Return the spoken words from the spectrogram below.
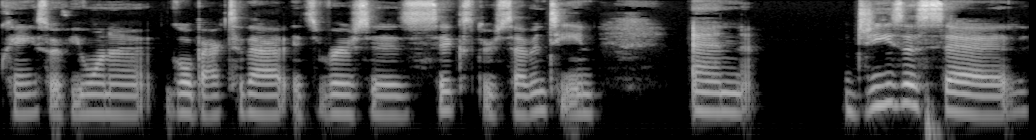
Okay, so if you want to go back to that, it's verses 6 through 17. And Jesus said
